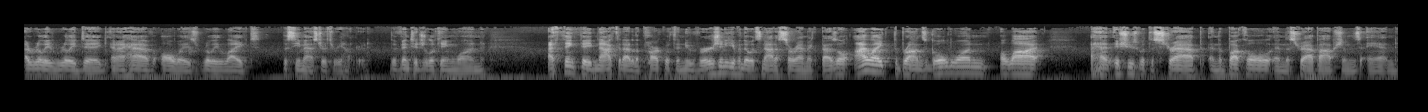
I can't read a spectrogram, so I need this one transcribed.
I really really dig, and I have always really liked the Seamaster 300, the vintage looking one. I think they knocked it out of the park with the new version, even though it's not a ceramic bezel. I like the bronze gold one a lot. I had issues with the strap and the buckle and the strap options, and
